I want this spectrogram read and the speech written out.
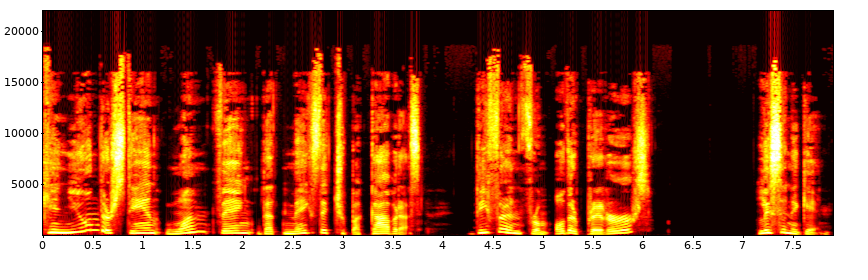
Can you understand one thing that makes the chupacabras different from other predators? Listen again.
